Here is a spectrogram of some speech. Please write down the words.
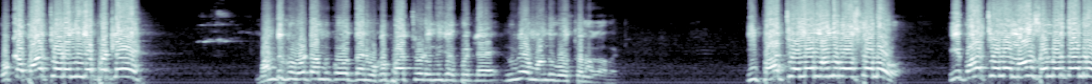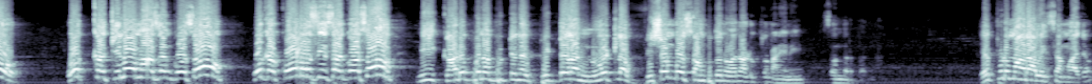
ఒక పార్టీవాడు ఎందుకు చెప్పట్లే? మందుకు ఓటు అమ్ముకోవద్దని ఒక పార్టీవాడు ఎందుకు చెప్పట్లే? నువ్వే మందు పోస్తున్నావు కాబట్టి. ఈ పార్టీ వాళ్ళే మందు పోస్తాడు ఈ పార్టీ వాళ్ళే మాంసం పెడతాడు ఒక్క కిలో మాంసం కోసం ఒక కోట సీసా కోసం నీ కడుపున పుట్టిన బిడ్డల నోట్ల విషం పోసి చంపుతున్నావు అని అడుగుతున్నా నేను ఈ సందర్భంగా. ఎప్పుడు మారాలి ఈ సమాజం?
